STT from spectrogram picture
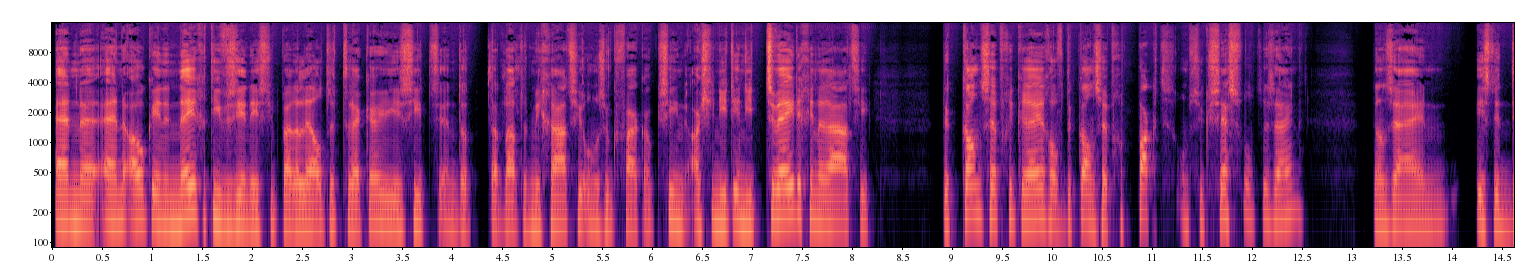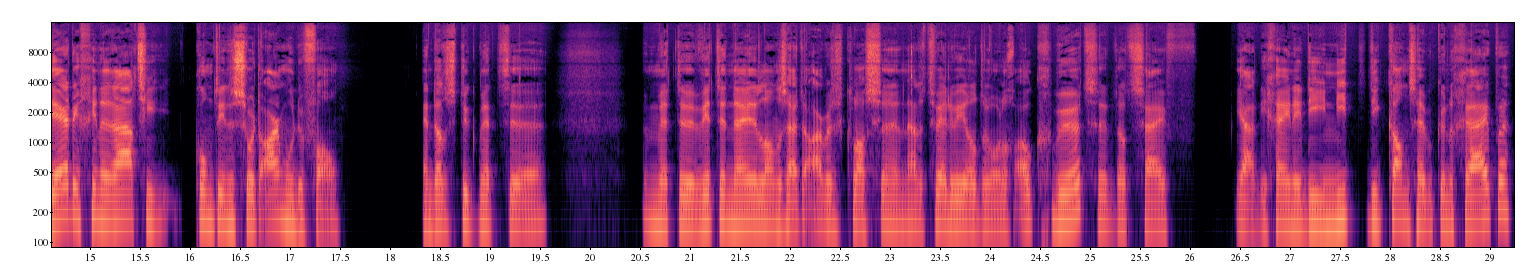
En, en ook in een negatieve zin is die parallel te trekken. Je ziet, en dat, dat laat het migratieonderzoek vaak ook zien, als je niet in die tweede generatie de kans hebt gekregen of de kans hebt gepakt om succesvol te zijn, dan zijn, is de derde generatie komt in een soort armoedeval. En dat is natuurlijk met, uh, met de witte Nederlanders uit de arbeidersklasse na de Tweede Wereldoorlog ook gebeurd. Dat zij, ja, diegenen die niet die kans hebben kunnen grijpen,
